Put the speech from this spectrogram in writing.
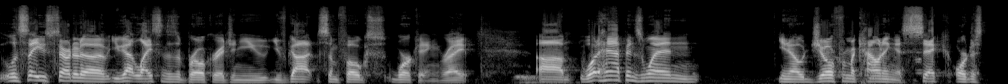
let's say you started a, you got licensed as a brokerage, and you you've got some folks working, right? Um, what happens when you know Joe from accounting is sick or just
